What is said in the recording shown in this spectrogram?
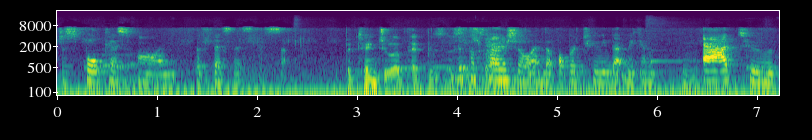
just focused on the business itself, Potential of that business the as well. potential and the opportunity that we can Mm. add to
